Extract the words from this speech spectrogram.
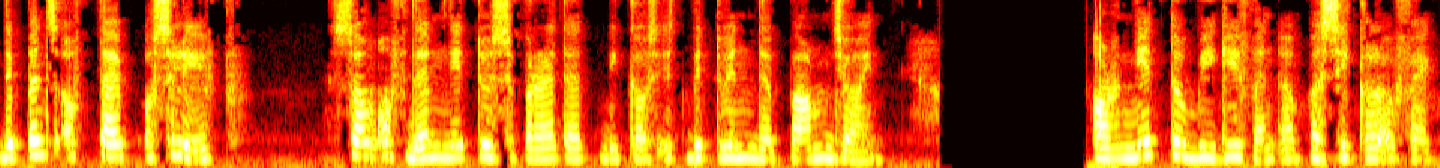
Depends of type of sleeve. Some of them need to separate it because it's between the palm joint or need to be given a physical effect.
